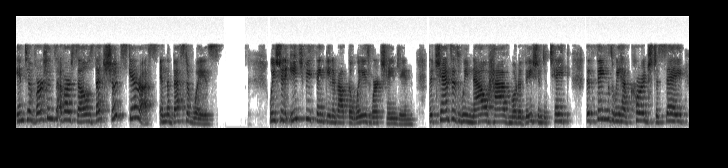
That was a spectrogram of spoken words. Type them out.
into versions of ourselves that should scare us in the best of ways. We should each be thinking about the ways we're changing, the chances we now have motivation to take, the things we have courage to say,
